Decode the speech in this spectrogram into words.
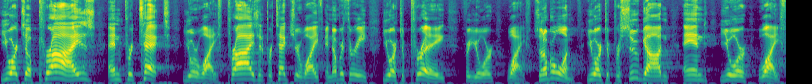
you are to prize and protect your wife. Prize and protect your wife. And number three, you are to pray for your wife. So, number one, you are to pursue God and your wife.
